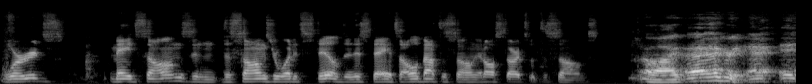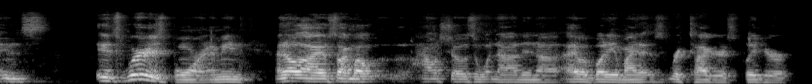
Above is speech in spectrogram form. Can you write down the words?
words made songs, and the songs are what it's still to this day. It's all about the song. It all starts with the songs. Oh, I, I agree. It's it's where it's born. I mean, I know I was talking about house shows and whatnot, and uh, I have a buddy of mine, Rick Tigers, played here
